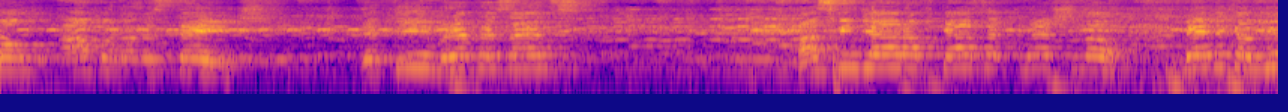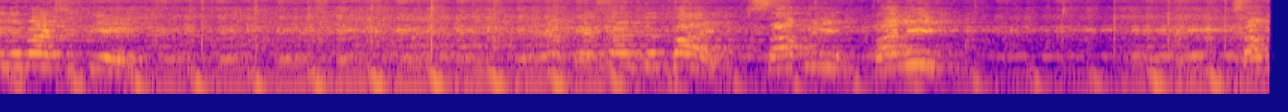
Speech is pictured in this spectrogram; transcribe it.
up on the stage. The team represents Asfindyarov Kazakh National Medical University. Represented by Sabri Malik.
